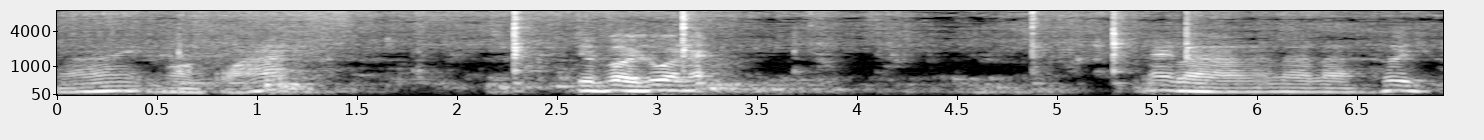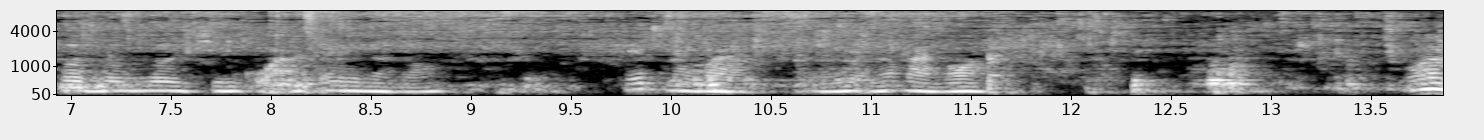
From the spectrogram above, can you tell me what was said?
Đấy ngon quá. Tuyệt vời luôn đấy. Đây là là là hơi hơi hơi hơi chín quá cho nên là nó hết màu vàng. Nó vàng ngon. Ôi,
